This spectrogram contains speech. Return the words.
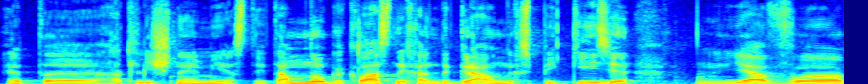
это отличное место. И там много классных андеграундных спикизи. Я в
